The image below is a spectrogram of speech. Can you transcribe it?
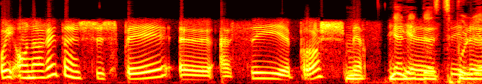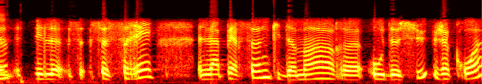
oui, on arrête un suspect euh, assez proche, mm. merci. Yannick de euh, ce serait la personne qui demeure euh, au-dessus, je crois.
